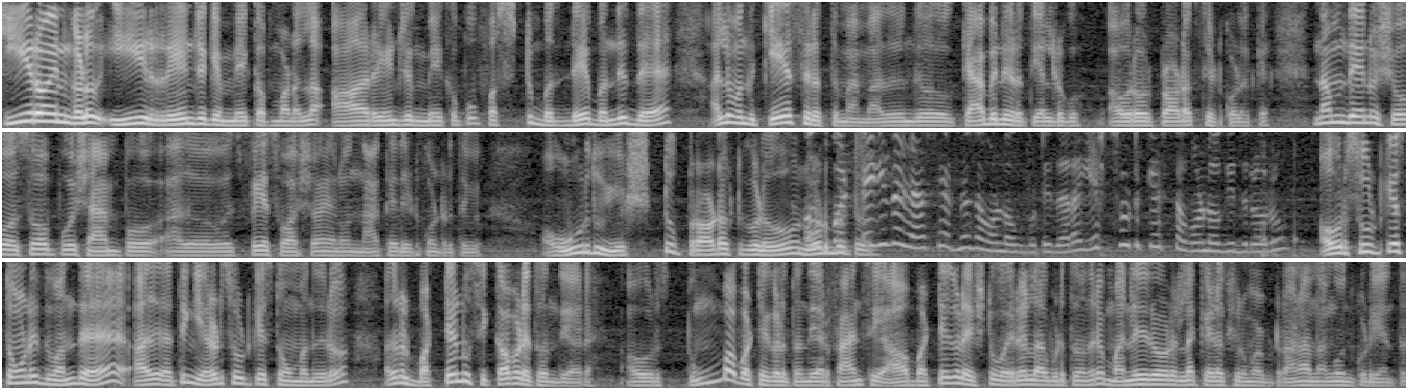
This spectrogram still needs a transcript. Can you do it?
ಹೀರೋಯಿನ್ಗಳು ಈ ರೇಂಜಿಗೆ ಮೇಕಪ್ ಮಾಡಲ್ಲ. ಆ ರೇಂಜಿಗೆ ಮೇಕಪ್ಪು ಫಸ್ಟ್ ಡೇ ಬಂದಿದ್ದೆ. ಅಲ್ಲಿ ಒಂದು ಕೇಸ್ ಇರುತ್ತೆ ಮ್ಯಾಮ್ ಅದೊಂದು ಕ್ಯಾಬಿನ್ ಇರುತ್ತೆ ಎಲ್ರಿಗೂ ಅವ್ರವ್ರ ಪ್ರಾಡಕ್ಟ್ಸ್ ಇಟ್ಕೊಳ್ಳೋಕ್ಕೆ ನಮ್ಮದೇನು ಶೋ ಸೋಪು ಶ್ಯಾಂಪು ಅದು ಫೇಸ್ ವಾಶು ಏನೋ ಒಂದು ನಾಲ್ಕೈದು ಇಟ್ಕೊಂಡಿರ್ತೀವಿ. ಅವ್ರದ್ದು ಎಷ್ಟು ಪ್ರಾಡಕ್ಟ್ಗಳು ನೋಡ್ಬಿಟ್ಟು ಜಾಸ್ತಿ ಅದನ್ನ ತಗೊಂಡು ಹೋಗ್ಬಿಟ್ಟಿದ್ದಾರೆ ಎಷ್ಟು ಸೂಟ್ ಕೇಸ್ ತಗೊಂಡು ಹೋಗಿದ್ರು? ಅವರು ಅವ್ರು ಸೂಟ್ ಕೇಸ್ ತೊಗೊಂಡಿದ್ದು ಒಂದೇ ಐ ಥಿಂಕ್ ಎರಡು ಸೂಟ್ ಕೇಸ್ ತೊಗೊಂಬಂದಿದ್ರು ಅದ್ರಲ್ಲಿ ಬಟ್ಟೆನೂ ಸಿಕ್ಕಾಬಟ್ಟೆ ತಂದಿದ್ದಾರೆ. ಅವ್ರು ತುಂಬ ಬಟ್ಟೆಗಳು ತಂದಿದ್ದಾರೆ ಫ್ಯಾನ್ಸಿ ಆ ಬಟ್ಟೆಗಳು ಎಷ್ಟು ವೈರಲ್ ಆಗ್ಬಿಡ್ತು ಅಂದರೆ ಮನೇಲಿರೋರೆಲ್ಲ ಕೇಳೋಕೆ ಶುರು ಮಾಡಿಬಿಟ್ರು. ಅಣ್ಣ ನಂಗೊಂದು ಕೊಡಿ ಅಂತ.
